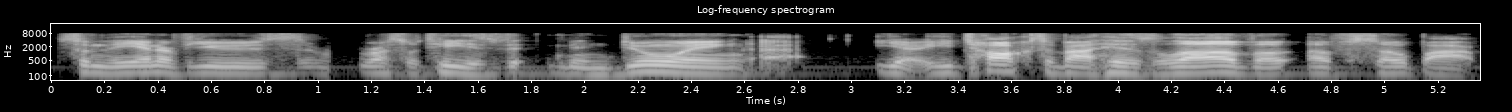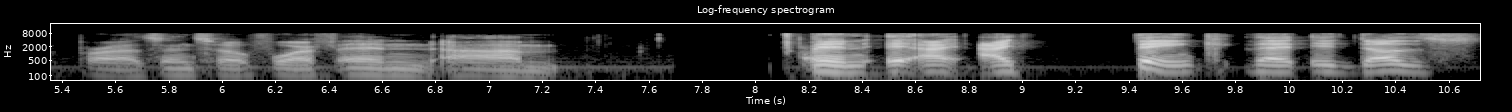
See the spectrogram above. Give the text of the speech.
some of the interviews Russell T has been doing. Uh, you know, he talks about his love of, of soap operas and so forth, and um, and it, I I think that it does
